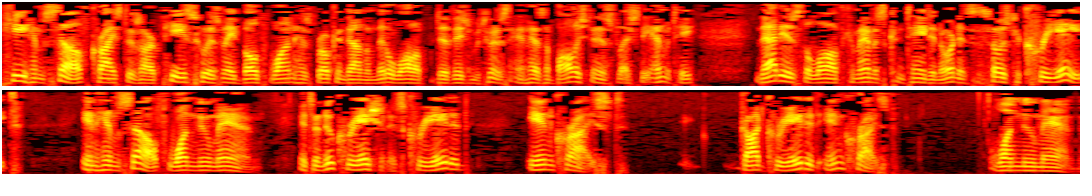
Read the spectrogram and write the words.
He himself, Christ is our peace, who has made both one, has broken down the middle wall of division between us, and has abolished in his flesh the enmity. That is the law of commandments contained in ordinances, so as to create in himself one new man. It's a new creation. It's created in Christ. God created in Christ one new man.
